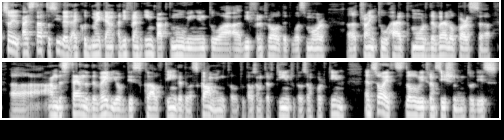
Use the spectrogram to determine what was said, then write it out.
so I start to see that I could make an, a different impact moving into a, a, different role that was more trying to help more developers uh, understand the value of this cloud thing that was coming to 2013, 2014. And so I slowly transitioned into this,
